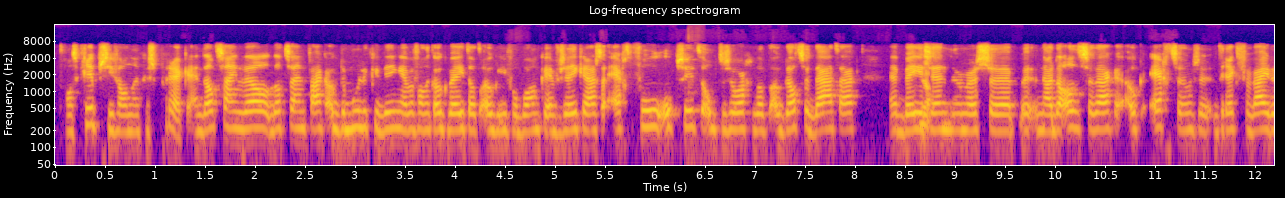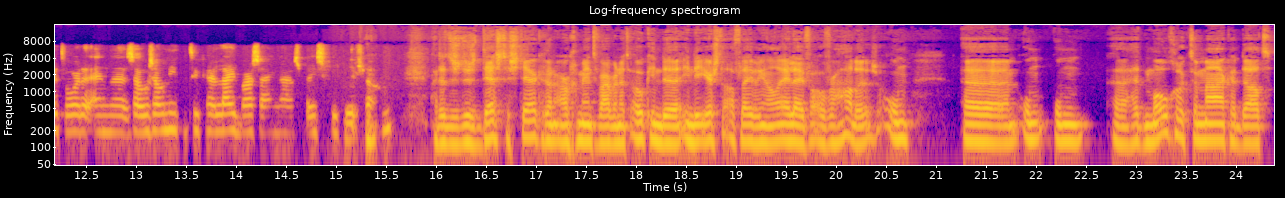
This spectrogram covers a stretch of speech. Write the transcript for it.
transcriptie van een gesprek. En dat zijn wel, dat zijn vaak ook de moeilijke dingen waarvan ik ook weet dat ook in ieder geval banken en verzekeraars er echt vol op zitten om te zorgen dat ook dat soort data BSN-nummers, uh, nou, de andere zaken ook echt zo direct verwijderd worden en uh, sowieso niet natuurlijk herleidbaar zijn naar een specifieke persoon. Maar dat is dus des te sterker een argument waar we het ook in de, in de eerste aflevering al heel even over hadden, dus om, uh, om, om het mogelijk te maken dat,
